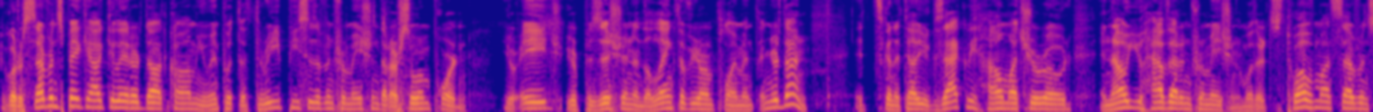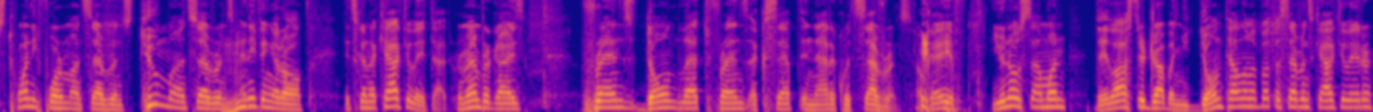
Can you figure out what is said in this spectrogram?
You go to severancepaycalculator.com, you input the three pieces of information that are so important your age, your position, and the length of your employment, and you're done. It's going to tell you exactly how much you're owed, and now you have that information, whether it's 12 month severance, 24 month severance, two month severance, mm-hmm. anything at all. It's going to calculate that. Remember, guys, friends don't let friends accept inadequate severance. Okay, if you know someone they lost their job and you don't tell them about the severance calculator,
